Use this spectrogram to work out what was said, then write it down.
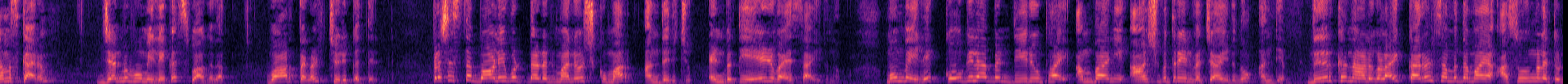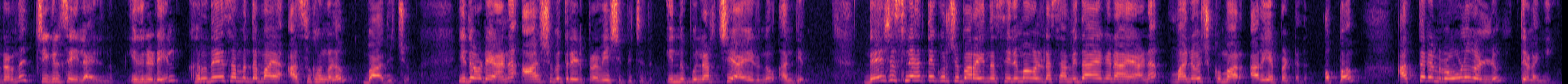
നമസ്കാരം. ജന്മഭൂമിയിലേക്ക് സ്വാഗതം. വാർത്തകൾ ചുരുക്കത്തിൽ. പ്രശസ്ത ബോളിവുഡ് നടൻ മനോജ് കുമാർ അന്തരിച്ചു. എൺപത്തിയേഴ് വയസ്സായിരുന്നു. മുംബൈയിലെ കോകിലാബൻ ധീരുഭായ് അംബാനി ആശുപത്രിയിൽ വെച്ചായിരുന്നു അന്ത്യം. ദീർഘനാളുകളായി കരൾ സംബന്ധമായ അസുഖങ്ങളെ തുടർന്ന് ചികിത്സയിലായിരുന്നു. ഇതിനിടയിൽ ഹൃദയ സംബന്ധമായ അസുഖങ്ങളും ബാധിച്ചു. ഇതോടെയാണ് ആശുപത്രിയിൽ പ്രവേശിപ്പിച്ചത്. ഇന്ന് പുലർച്ചെയായിരുന്നു അന്ത്യം. ദേശസ്നേഹത്തെക്കുറിച്ച് പറയുന്ന സിനിമകളുടെ സംവിധായകനായാണ് മനോജ് കുമാർ അറിയപ്പെട്ടത്. ഒപ്പം അത്തരം റോളുകളിലും തിളങ്ങി.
